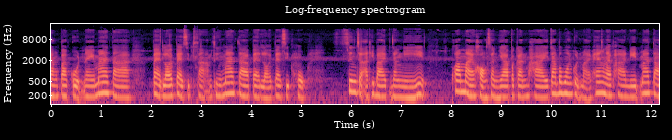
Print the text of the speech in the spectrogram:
ดังปรากฏในมาตรา 883 ถึงมาตรา 886 ซึ่งจะอธิบายดังนี้ ความหมายของสัญญาประกันภัย ตามประมวลกฎหมายแพ่งและพาณิชย์มาตรา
